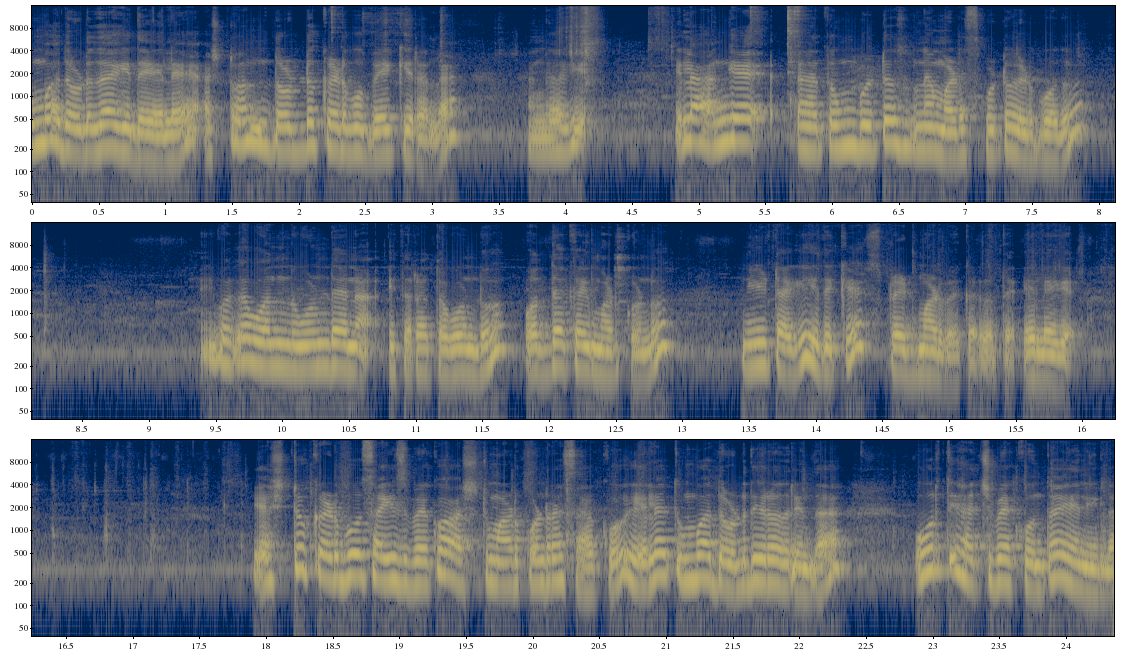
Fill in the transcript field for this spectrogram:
ತುಂಬ ದೊಡ್ಡದಾಗಿದೆ ಎಲೆ. ಅಷ್ಟೊಂದು ದೊಡ್ಡ ಕಡುಬು ಬೇಕಿರಲ್ಲ. ಹಾಗಾಗಿ ಇಲ್ಲ, ಹಾಗೆ ತುಂಬಿಬಿಟ್ಟು ಸುಮ್ಮನೆ ಮಡಿಸ್ಬಿಟ್ಟು ಇಡ್ಬೋದು. ಇವಾಗ ಒಂದು ಉಂಡೆನ ಈ ಥರ ತೊಗೊಂಡು ಒದ್ದೆ ಕೈ ಮಾಡಿಕೊಂಡು ನೀಟಾಗಿ ಇದಕ್ಕೆ ಸ್ಪ್ರೆಡ್ ಮಾಡಬೇಕಾಗುತ್ತೆ ಎಲೆಗೆ. ಎಷ್ಟು ಕಡುಬು ಸೈಜ್ ಬೇಕೋ ಅಷ್ಟು ಮಾಡಿಕೊಂಡ್ರೆ ಸಾಕು. ಎಲೆ ತುಂಬ ದೊಡ್ಡದಿರೋದ್ರಿಂದ ಪೂರ್ತಿ ಹಚ್ಚಬೇಕು ಅಂತ ಏನಿಲ್ಲ.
